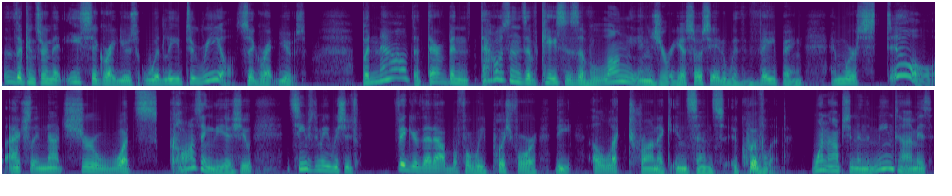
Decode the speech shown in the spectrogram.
the concern that e-cigarette use would lead to real cigarette use. But now that there have been thousands of cases of lung injury associated with vaping, and we're still actually not sure what's causing the issue, it seems to me we should figure that out before we push for the electronic incense equivalent. One option in the meantime is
